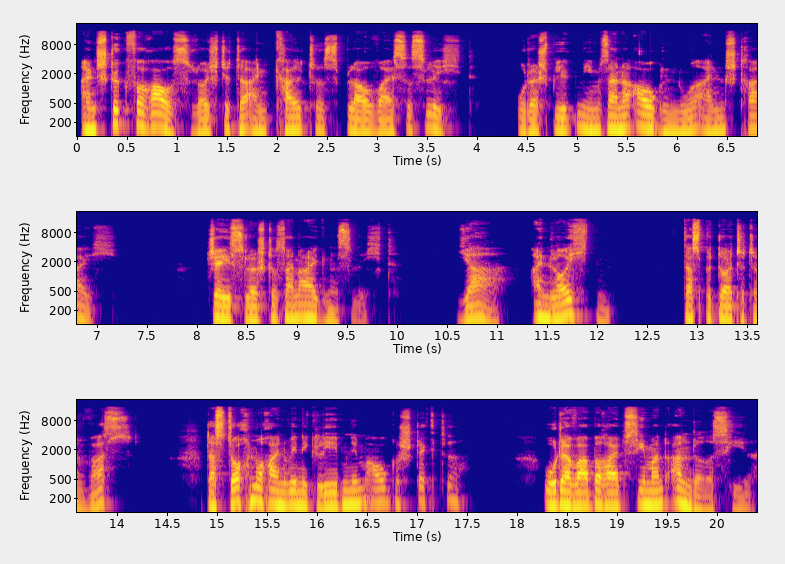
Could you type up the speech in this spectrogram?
Ein Stück voraus leuchtete ein kaltes, blau-weißes Licht, oder spielten ihm seine Augen nur einen Streich. Jace löschte sein eigenes Licht. Ja, ein Leuchten. Das bedeutete was? Dass doch noch ein wenig Leben im Auge steckte? Oder war bereits jemand anderes hier?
